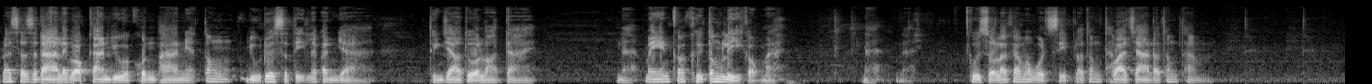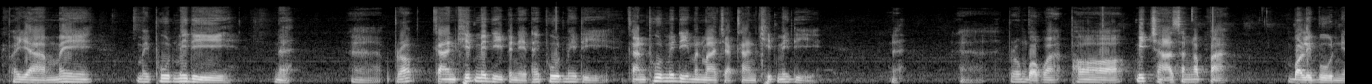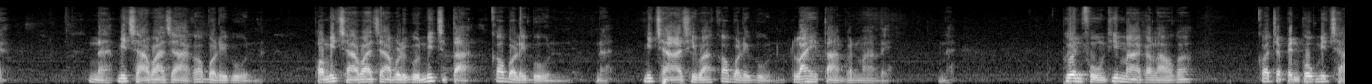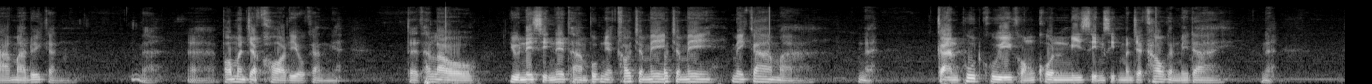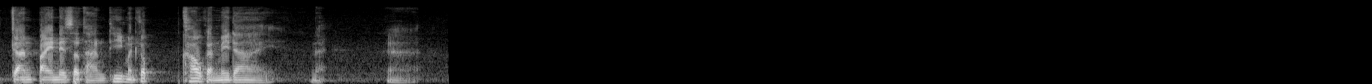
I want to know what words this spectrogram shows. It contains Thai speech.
พระศาสดาเลยบอกการอยู่กับคนพาลเนี่ยต้องอยู่ด้วยสติและปัญญา ถึงจะเอาตัวรอดได้นะไม่งั้นก็คือต้องหลีกออกมานะนะกุศลกรรมบทสิบเราต้องวาจาเราต้องทำพยายามไม่ไม่พูดไม่ดีนะเพราะการคิดไม่ดีเป็นเหตุให้พูดไม่ดี การพูดไม่ดีมันมาจากการคิดไม่ดีนะพระองค์บอกว่าพอมิจฉาสังกปะบริบูรณ์เนี่ย นะมิจฉาวาจาก็บริบูรณ์ พอมิจฉาวาจาบริบูรณ์มิจฉาตะก็บริบูรณ์นะมิจฉาอาชีวะก็บริบูรณ์ไล่ตามกันมาเลยนะเพื่อนฝูงที่มากับเราก็ก็จะเป็นพวกมิจฉามาด้วยกันนะเพราะมันจะคอเดียวกันไงแต่ถ้าเราอยู่ในศีลในธรรมปุ๊บเนี่ยเขาจะไม่เขาจะไม่ไม่กล้ามานะการพูดคุยของคนมีศีลศีลมันจะเข้ากันไม่ได้นะการไปในสถานที่มันก็เข้ากันไม่ได้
